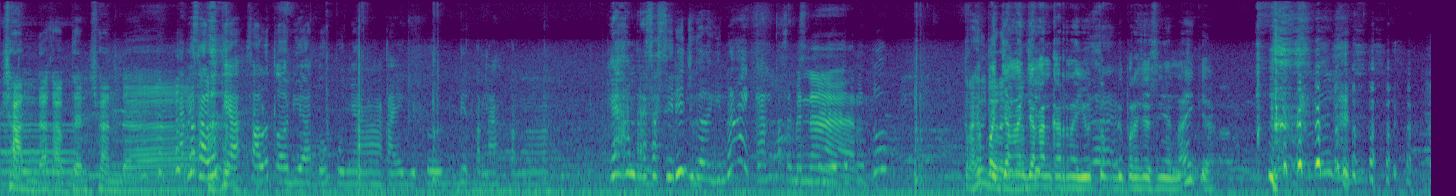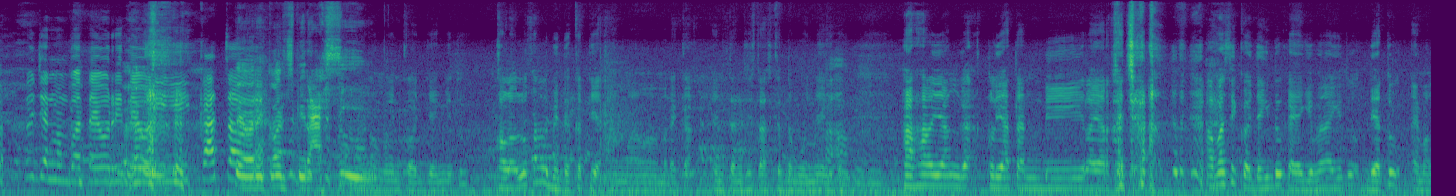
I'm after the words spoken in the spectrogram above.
Canda kapten canda. Tapi salut ya, salut loh dia tuh punya kayak gitu di tengah-tengah. Ya kan prestasi dia juga lagi naik kan pas Benar. YouTube itu terakhir Apa jangan-jangan karena YouTube depresiasinya naik ya? jangan membuat teori-teori kacau Teori ya. konspirasi. gimana? ngomongin Kojeng itu kalau lu kan lebih deket ya sama mereka intensitas ketemunya gitu hal-hal yang nggak kelihatan di layar kaca apa sih Kojeng itu kayak gimana gitu dia tuh emang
